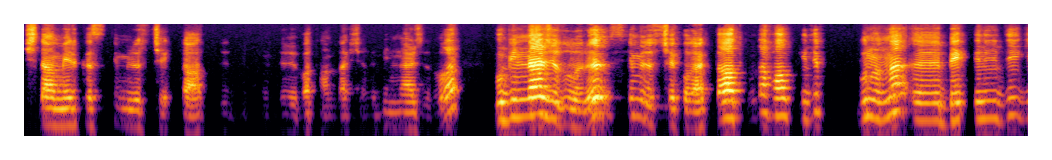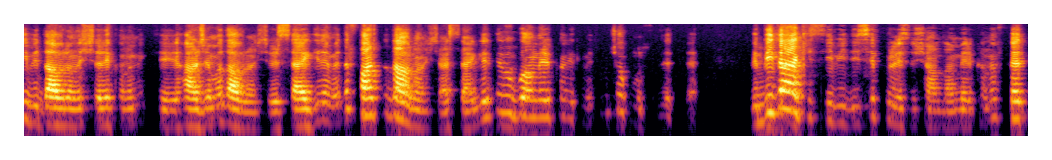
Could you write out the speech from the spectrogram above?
işte Amerika stimulus çek dağıttı e, vatandaşlarına binlerce dolar. Bu binlerce doları stimulus çek olarak dağıttığında halk gidip bununla e, beklenildiği gibi davranışlar, ekonomik e, harcama davranışları sergilemedi. Farklı davranışlar sergiledi ve bu Amerikan hükümetini çok mutsuz etti. Ve bir dahaki CBDC projesi şu anda Amerika'nın Fed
